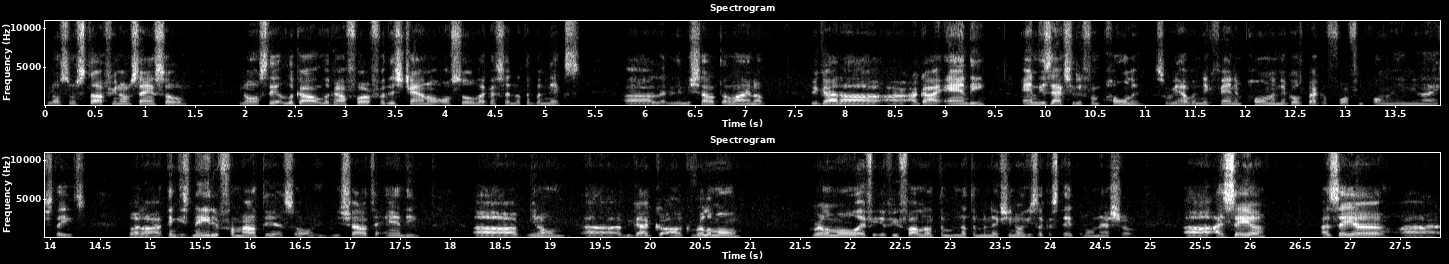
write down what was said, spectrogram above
you know some stuff. You know what I'm saying? So you know stay look out look out for for this channel. Also, like I said, nothing but Knicks. Uh, let me let me shout out the lineup. We got uh our, our guy Andy. Andy's actually from Poland, so we have a Knick fan in Poland that goes back and forth from Poland in the United States. But uh, I think he's native from out there, so shout out to Andy. Uh, you know, uh, we got uh, Gorilla Mo. Gorilla Mo, if, if you follow nothing, nothing but Knicks, you know he's like a staple on that show. Uh, Isaiah, Isaiah, uh,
